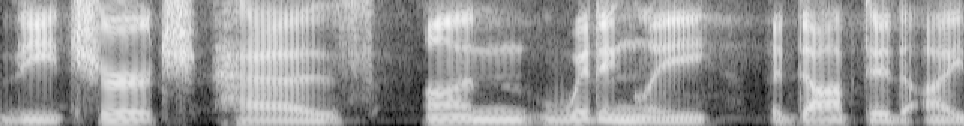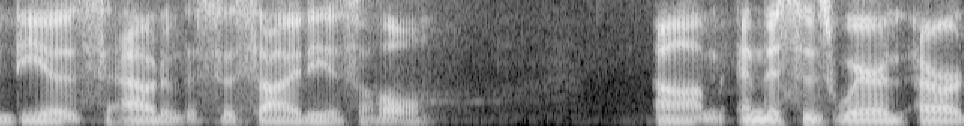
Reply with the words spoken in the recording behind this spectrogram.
the church has unwittingly adopted ideas out of the society as a whole. Um, and this is where our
